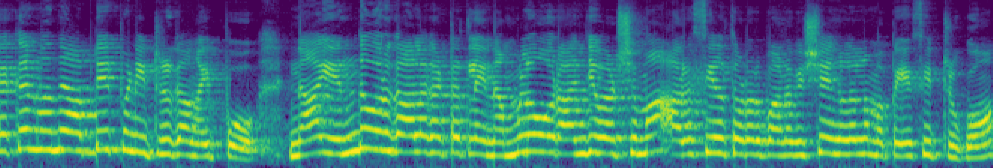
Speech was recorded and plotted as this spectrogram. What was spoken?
செகண்ட் வந்து அப்டேட் பண்ணிட்டு இருக்காங்க இப்போ. நான் எந்த ஒரு காலகட்டத்தில் நம்மளும் ஒரு அஞ்சு வருஷமா அரசியல் தொடர்பான விஷயங்களை நம்ம பேசிட்டு இருக்கோம்.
